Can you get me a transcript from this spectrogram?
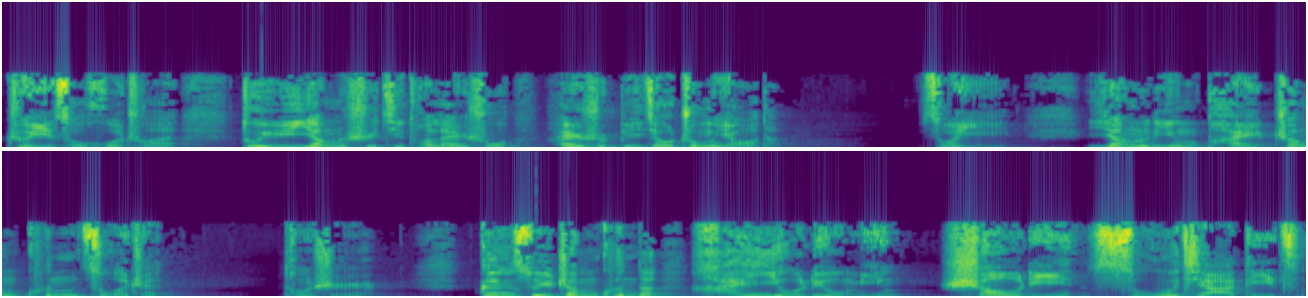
这一艘货船对于杨氏集团来说还是比较重要的，所以杨凌派张坤坐镇，同时跟随张坤的还有六名少林俗家弟子。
